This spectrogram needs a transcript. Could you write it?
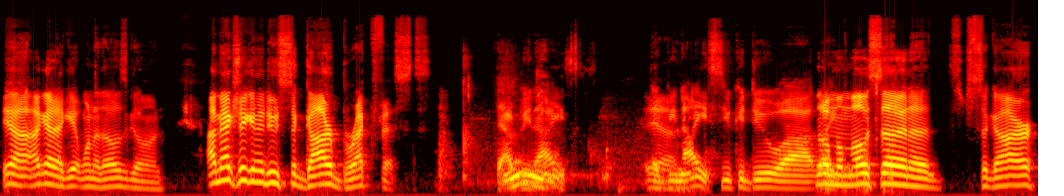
Yeah, I gotta get one of those going. I'm actually gonna do cigar breakfast. That would be Ooh. nice. That'd be nice. You could do uh little like mimosa and a cigar,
